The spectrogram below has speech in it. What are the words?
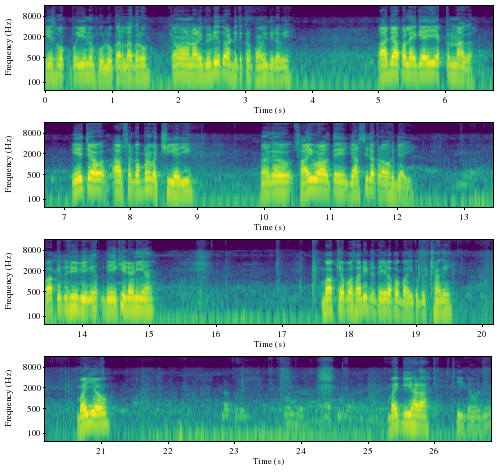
ਫੇਸਬੁੱਕ ਪੇਜ ਨੂੰ ਫੋਲੋ ਕਰ ਲਿਆ ਕਰੋ, ਕਿਉਂ ਆਉਣ ਵਾਲੀ ਵੀਡੀਓ ਤੁਹਾਡੇ ਤੱਕ ਪਹੁੰਚਦੀ ਰਹੇ ਅੱਜ ਆਪਾਂ ਲੈ ਕੇ ਆਏ ਜੀ ਇੱਕ ਨਗ। ਇਹ ਚ ਅਫਸਰ ਗੱਬਣ ਵੱਛੀ ਹੈ ਜੀ। ਮਨ ਕਿ ਸਾਹੀਵਾਲ ਤੇ ਜਰਸੀ ਦਾ ਕਰਾਓ ਜਾ ਜੀ। ਬਾਕੀ ਤੁਸੀਂ ਵੇਖ ਵੇਖ ਹੀ ਲੈਣੀ ਆ। ਬਾਕੀ ਆਪਾਂ ਸਾਰੀ ਡਿਟੇਲ ਆਪਾਂ ਬਾਈ ਤੋਂ ਪੁੱਛਾਂਗੇ। ਬਾਈ ਜੀ ਆਓ। ਬਾਈ ਕੀ ਹਾਲਾ ਠੀਕ ਆ ਵਧੀਆ।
